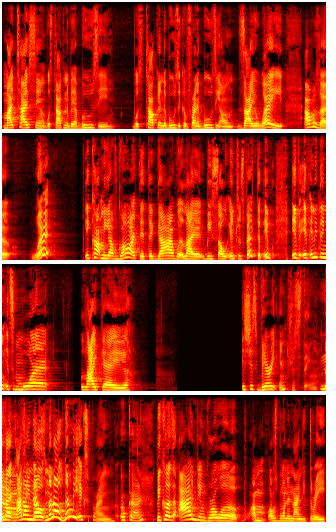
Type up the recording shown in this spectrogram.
Mike Tyson was talking about Boosie, was talking to Boosie, confronting Boosie on Zaya Wade, I was like, what? It caught me off guard that the guy would like be so introspective. It, if if anything, it's more like a it's just very interesting. No, like I don't know. No, no. Let me explain. Okay. Because I didn't grow up. I'm, I was born in '93.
